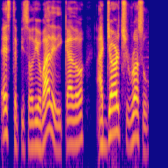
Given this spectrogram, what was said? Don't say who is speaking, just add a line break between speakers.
Este episodio va dedicado a George Russell.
